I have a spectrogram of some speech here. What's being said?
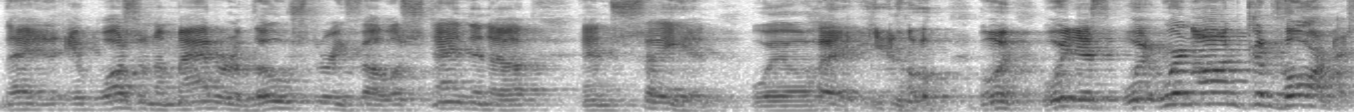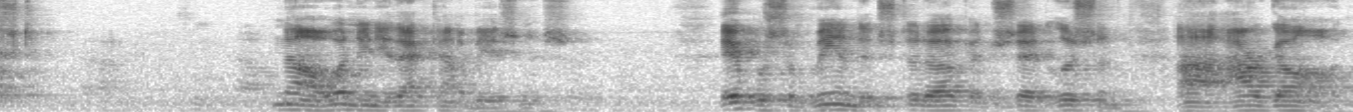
It wasn't a matter of those three fellows standing up and saying, well, hey, you know, we, we just, we're nonconformist. No, it wasn't any of that kind of business. It was some men that stood up and said, listen, uh, our God,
